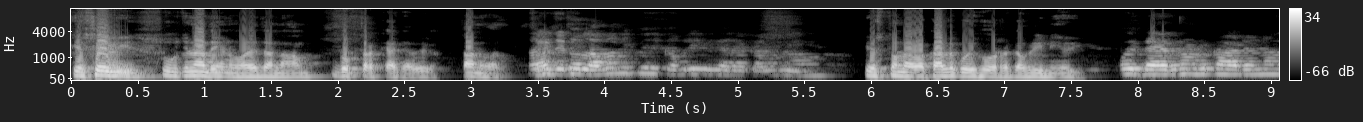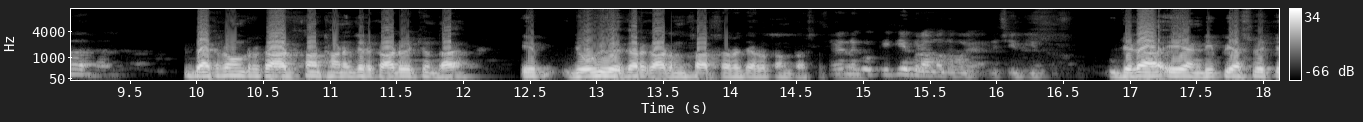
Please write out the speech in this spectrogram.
ਕਿਸੇ ਵੀ ਸੂਚਨਾ ਦੇਣ ਵਾਲੇ ਦਾ ਨਾਮ ਗੁਪਤ ਰੱਖਿਆ ਜਾਵੇਗਾ। ਧੰਨਵਾਦ। ਸਰ ਇਸ ਤੋਂ ਇਲਾਵਾ ਵੀ ਕੋਈ ਰਿਕਵਰੀ ਵਗੈਰਾ ਕੱਲ ਹੋਈ ਹੈ? ਇਸ ਤੋਂ ਇਲਾਵਾ ਕੱਲ ਕੋਈ ਹੋਰ ਰਿਕਵਰੀ ਨਹੀਂ ਹੋਈ। ਕੋਈ ਬੈਕਗ੍ਰਾਉਂਡ ਰਿਕਾਰਡ ਇਹਨਾਂ ਦਾ ਸਰ? ਬੈਕਗ੍ਰਾਉਂਡ ਰਿਕਾਰਡ ਤਾਂ ਥਾਣੇ ਦੇ ਰਿਕਾਰਡ ਵਿੱਚ ਹੁੰਦਾ। ਹੈ ਇਹ ਜੋ ਵੀ ਹੋਏਗਾ ਰਿਕਾਰਡ ਅਨੁਸਾਰ ਸਾਰਾ ਜਗ੍ਹਾ ਤੁਹਾਨੂੰ ਦੱਸ ਇਹਨਾਂ ਦਿੱਤਾ ਕੋਲ ਕੀ ਕੀ ਬਰਾਮਦ ਹੋਇਆ ਨਸ਼ੀਲੀਆਂ ਜਿਹੜਾ ਇਹ ਐਨਡੀਪੀਐਸ ਵਿੱਚ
